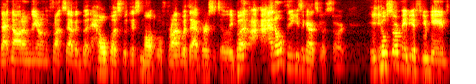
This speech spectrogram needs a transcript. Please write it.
that not only are on the front seven but help us with this multiple front with that versatility. But I, I don't think he's a guy that's going to start. He, he'll start maybe a few games,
